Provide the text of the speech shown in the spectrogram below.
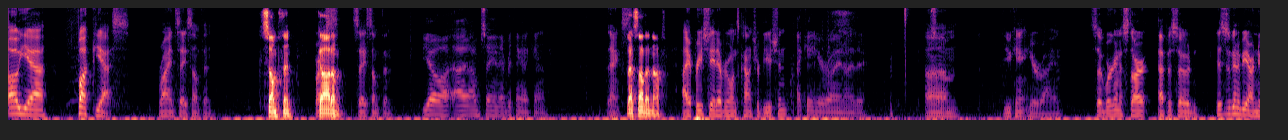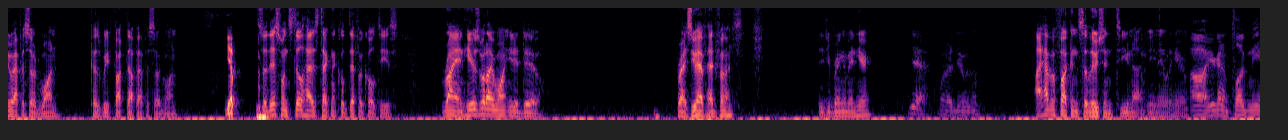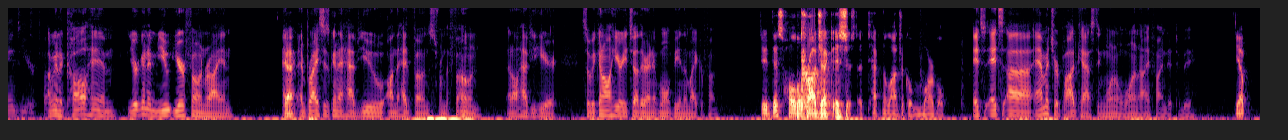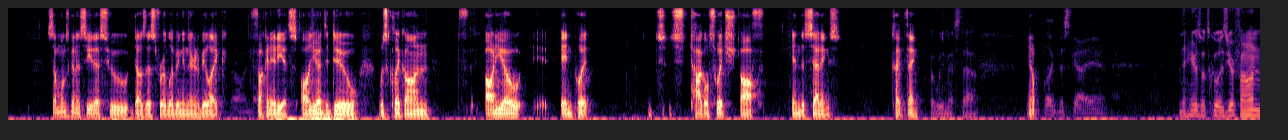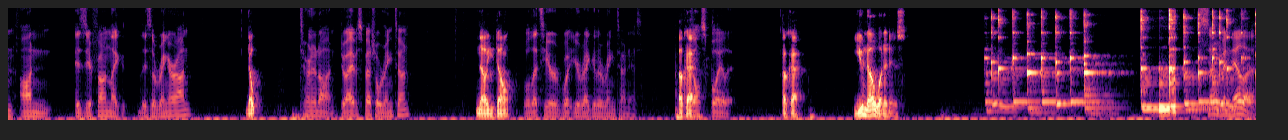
Oh yeah. Fuck yes. Ryan, say something. Something. Bryce, Got him. Say something. Yo, I, I, I'm saying everything I can. Thanks. That's not enough. I appreciate everyone's contribution. I can't hear Ryan either. Um, you can't hear Ryan. So we're gonna start episode. This is gonna be our new episode one, because we fucked up episode one. Yep. So this one still has technical difficulties. Ryan, here's what I want you to do. Bryce, you have headphones? Did you bring them in here? Yeah, what do I do with them? I have a fucking solution to you not being able to hear him. Oh, you're gonna plug me into your phone. I'm gonna call him. You're gonna mute your phone, Ryan. And, Okay. and Bryce is gonna have you on the headphones from the phone, and I'll have you here, so we can all hear each other, and it won't be in the microphone. Dude, this whole project is just a technological marvel. It's it's uh, amateur podcasting 101. I find it to be. Yep. Someone's gonna see this who does this for a living, and they're gonna be like, "Fucking idiots!" All you had to do was click on audio input, s- s- toggle switch off in the settings, type thing. But we missed out. Yep. Plug this guy in. And here's what's cool: is your phone on? Is your phone like? Is the ringer on? Nope. Turn it on. Do I have a special ringtone? No, you don't. Well, let's hear what your regular ringtone is. Okay. Don't spoil it. Okay. You know what it is. It's so vanilla.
